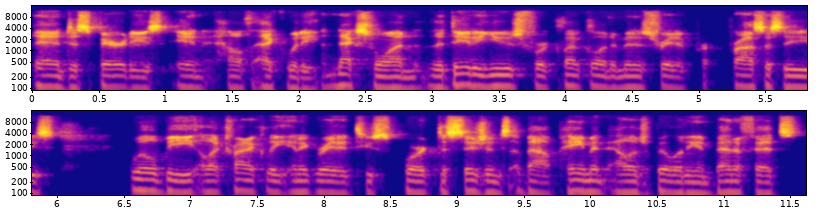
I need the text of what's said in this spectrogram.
And disparities in health equity. Next one, the data used for clinical and administrative pr- processes will be electronically integrated to support decisions about payment, eligibility, and benefits.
